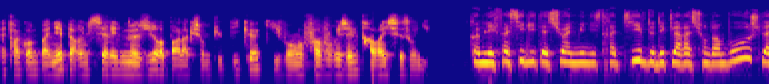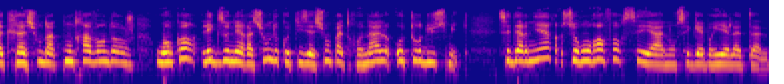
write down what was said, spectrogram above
être accompagné par une série de mesures par l'action publique qui vont favoriser le travail saisonnier comme les facilitations administratives de déclaration d'embauche, la création d'un contrat vendange ou encore l'exonération de cotisations patronales autour du SMIC. Ces dernières seront renforcées, a annoncé Gabriel Attal.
